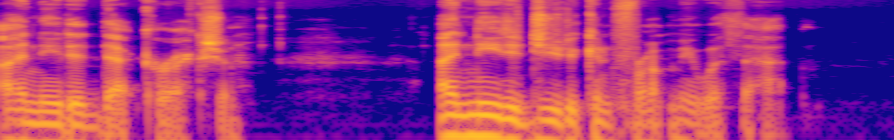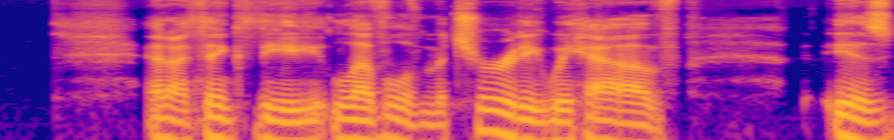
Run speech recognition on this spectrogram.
I, I needed that correction. I needed you to confront me with that. And I think the level of maturity we have is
